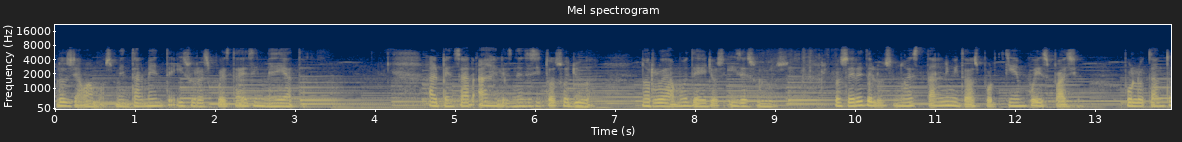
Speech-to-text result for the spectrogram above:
los llamamos mentalmente y su respuesta es inmediata. Al pensar ángeles, necesito su ayuda. Nos rodeamos de ellos y de su luz. Los seres de luz no están limitados por tiempo y espacio, por lo tanto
